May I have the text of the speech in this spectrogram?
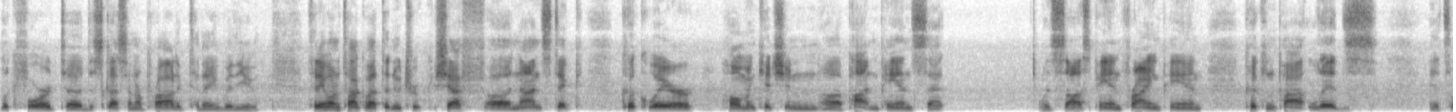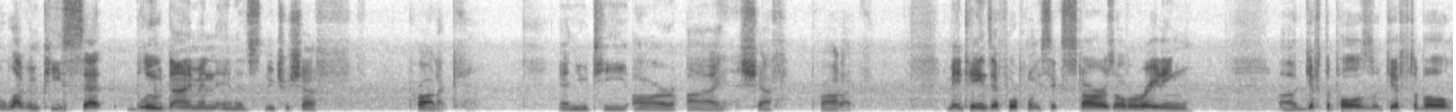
look forward to discussing our product today with you. Today I want to talk about the NutriChef uh, non-stick cookware home and kitchen uh, pot and pan set with saucepan, frying pan, cooking pot, lids. It's 11 piece set, blue diamond, and it's NutriChef product. N-U-T-R-I chef product. Maintains a 4.6 stars over rating. Uh, giftable is giftable.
